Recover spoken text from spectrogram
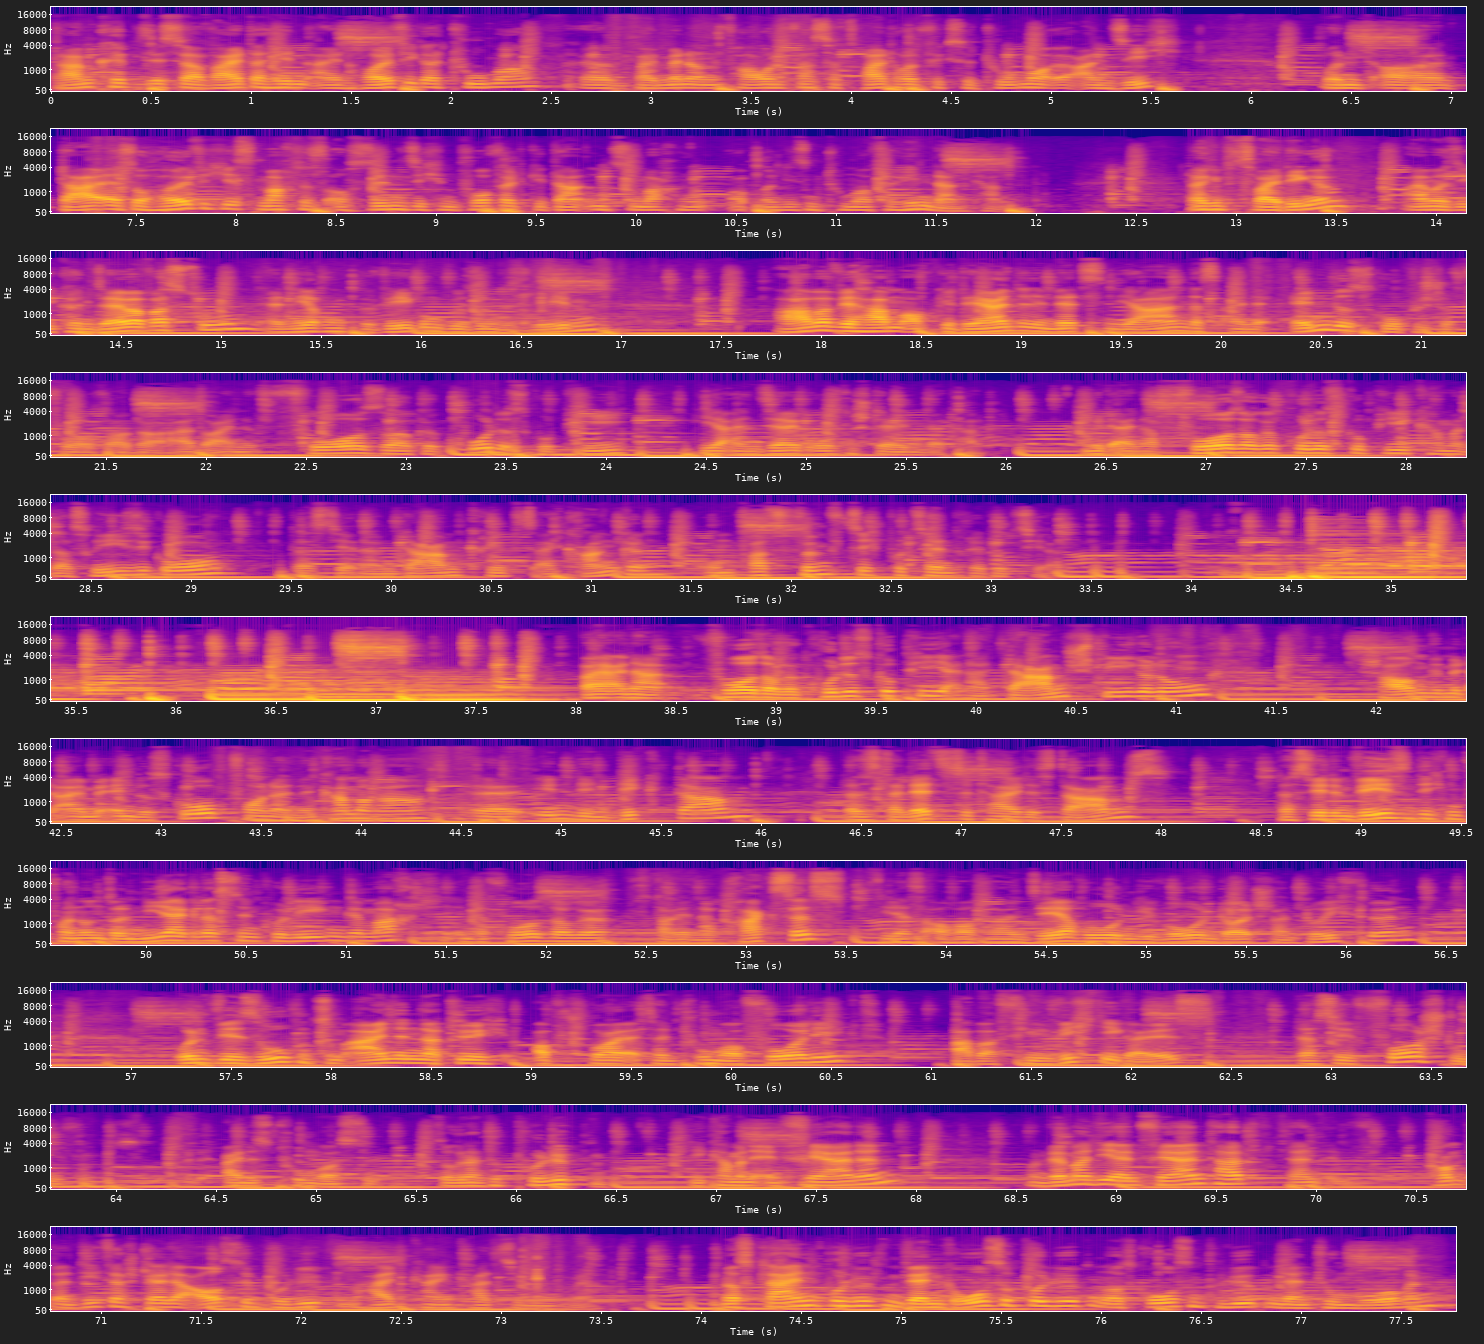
Darmkrebs ist ja weiterhin ein häufiger Tumor, äh, bei Männern und Frauen fast der zweithäufigste Tumor äh, an sich. Und äh, da er so häufig ist, macht es auch Sinn, sich im Vorfeld Gedanken zu machen, ob man diesen Tumor verhindern kann. Da gibt es zwei Dinge. Einmal, Sie können selber was tun, Ernährung, Bewegung, gesundes Leben. Aber wir haben auch gelernt in den letzten Jahren, dass eine endoskopische Vorsorge, also eine Vorsorgekoloskopie, hier einen sehr großen Stellenwert hat. Mit einer Vorsorgekoloskopie kann man das Risiko, dass Sie an einem Darmkrebs erkranken, um fast 50 Prozent reduzieren. Bei einer Vorsorgekoloskopie, einer Darmspiegelung, schauen wir mit einem Endoskop vorne eine Kamera äh, in den Dickdarm das ist der letzte Teil des Darms. Das wird im Wesentlichen von unseren niedergelassenen Kollegen gemacht, in der Vorsorge, in der Praxis, die das auch auf einem sehr hohen Niveau in Deutschland durchführen. Und wir suchen zum einen natürlich, ob bereits ein Tumor vorliegt, aber viel wichtiger ist, dass wir Vorstufen eines Tumors suchen, sogenannte Polypen. Die kann man entfernen und wenn man die entfernt hat, dann kommt an dieser Stelle aus den Polypen halt kein Karzinom mehr. Und aus kleinen Polypen werden große Polypen und aus großen Polypen dann Tumoren.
